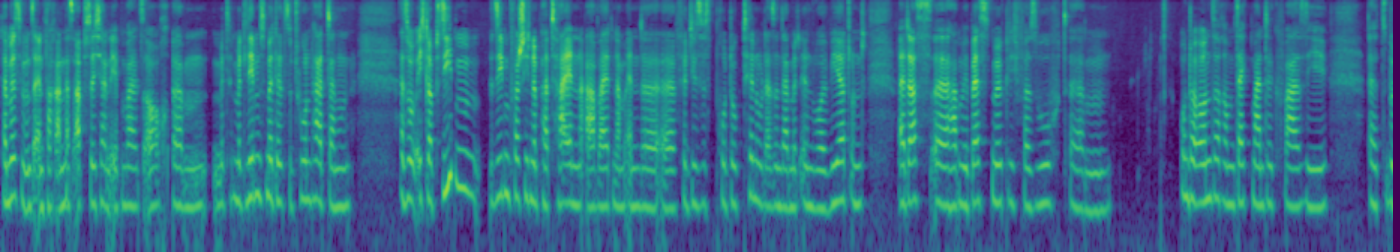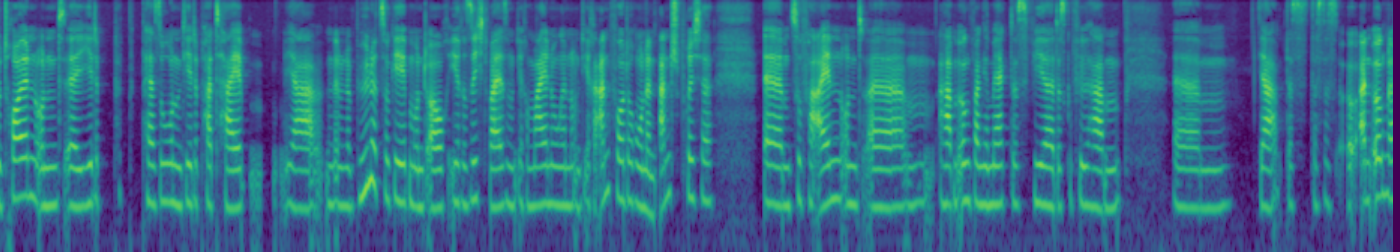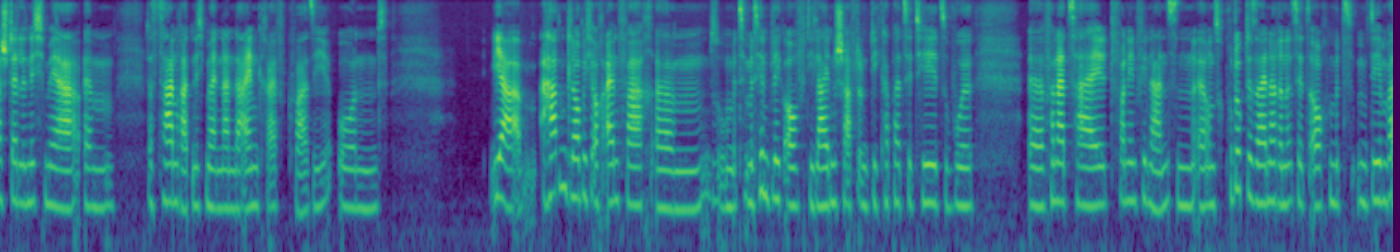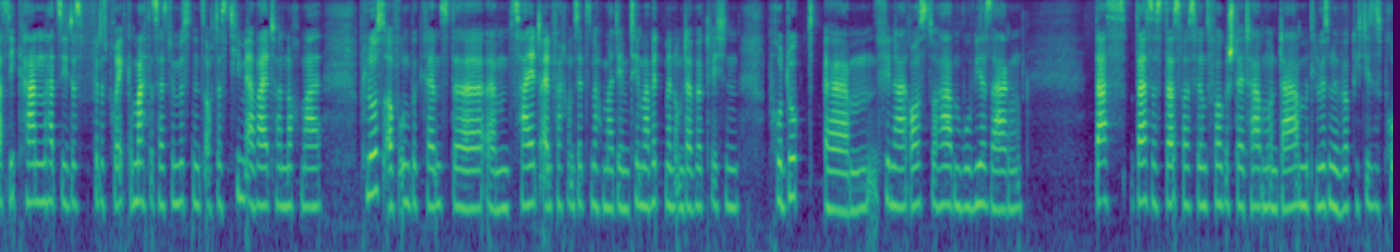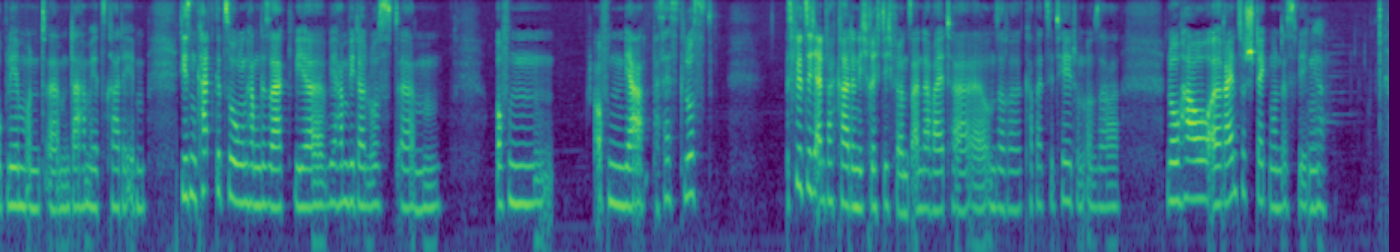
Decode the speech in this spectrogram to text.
da müssen wir uns einfach anders absichern, eben weil es auch ähm, mit, mit Lebensmitteln zu tun hat. Dann, also ich glaube, sieben, sieben verschiedene Parteien arbeiten am Ende äh, für dieses Produkt hin oder sind damit involviert. Und äh, das äh, haben wir bestmöglich versucht, ähm, unter unserem Deckmantel quasi äh, zu betreuen und äh, jede P Person und jede Partei ja eine Bühne zu geben und auch ihre Sichtweisen und ihre Meinungen und ihre Anforderungen und Ansprüche ähm, zu vereinen und ähm, haben irgendwann gemerkt, dass wir das Gefühl haben, ähm, ja, dass, dass es an irgendeiner Stelle nicht mehr, ähm, das Zahnrad nicht mehr ineinander eingreift quasi. Und ja, haben, glaube ich, auch einfach ähm, so mit, mit Hinblick auf die Leidenschaft und die Kapazität sowohl äh, von der Zeit, von den Finanzen. Äh, unsere Produktdesignerin ist jetzt auch mit, mit dem, was sie kann, hat sie das für das Projekt gemacht. Das heißt, wir müssten jetzt auch das Team erweitern nochmal plus auf unbegrenzte ähm, Zeit einfach uns jetzt nochmal dem Thema widmen, um da wirklich ein Produkt ähm, final rauszuhaben, wo wir sagen, das, das ist das, was wir uns vorgestellt haben und damit lösen wir wirklich dieses Problem und ähm, da haben wir jetzt gerade eben diesen Cut gezogen und haben gesagt, wir, wir haben wieder Lust, ähm, offen, offen, ja, was heißt Lust? Es fühlt sich einfach gerade nicht richtig für uns an, da weiter äh, unsere Kapazität und unser Know-how äh, reinzustecken und deswegen ja.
